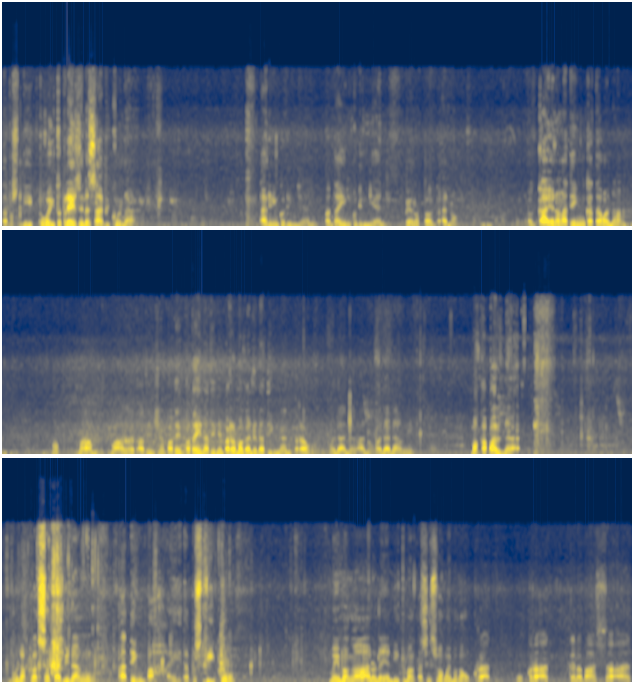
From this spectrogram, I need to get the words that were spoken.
tapos dito ito pala yung sinasabi ko na anuin ko din yan, patayin ko din yan. Pero pag ano, pag kaya ng ating katawan na ma, ma, maano nat atin siyang patayin, patayin natin yan para maganda na tingnan, para wala nang ano, wala nang makapal na bulaklak sa tabi ng ating bahay. Tapos dito, may mga ano na yan dito mga kasiswang, may mga okra at okra at kalabasa at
